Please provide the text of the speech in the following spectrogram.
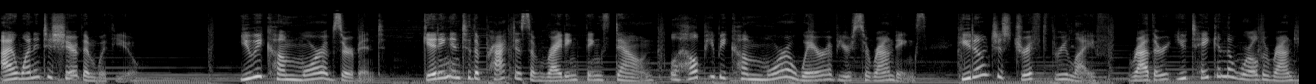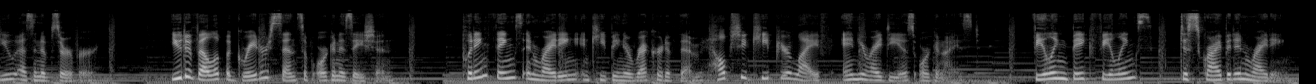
I wanted to share them with you. You become more observant. Getting into the practice of writing things down will help you become more aware of your surroundings. You don't just drift through life, rather, you take in the world around you as an observer. You develop a greater sense of organization. Putting things in writing and keeping a record of them helps you keep your life and your ideas organized. Feeling big feelings? Describe it in writing.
